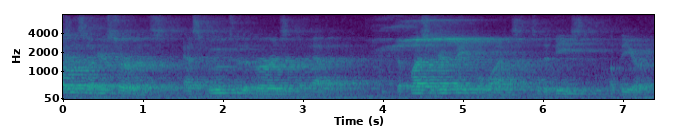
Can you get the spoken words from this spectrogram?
corpses of your servants as food to the birds of heaven, the flesh of your faithful ones to the beasts of the earth.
